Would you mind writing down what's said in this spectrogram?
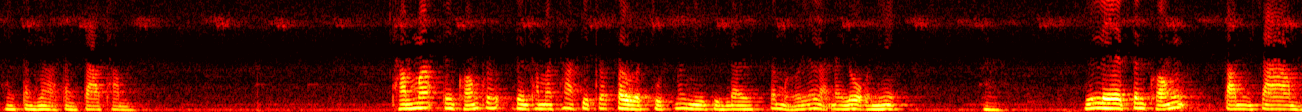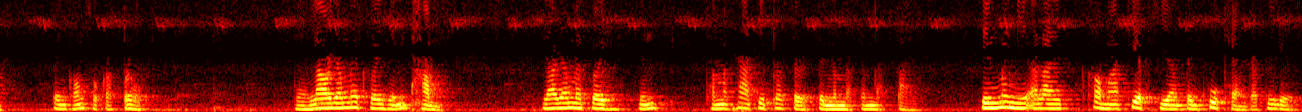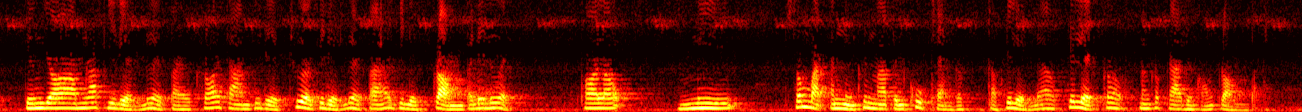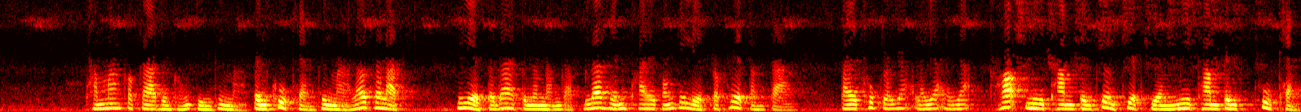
ให้ตั้งหน้าตั้งตาทำธรรมะเป็นของเป็นธรรมชาติที่ประเสริฐสุดไม่มีสิ่งใดเสมอแล้วล่ะในโลกอันนี้วิเลศเป็นของ ต่ำซาม เป็นของสกปรก แต่เรายังไม่เคยเห็นธรรมเรายังไม่เคยเห็นธรรมชาติที่ประเสริฐเป็นลำดับลำดับไป จึงไม่มีอะไรเข้ามาเทียบเคียงเป็นคู่แข่งกับกิเลสจึงยอมรับกิเลสเรื่อยไปคล้อยตามกิเลสเชื่อกิเลสเรื่อยไปให้กิเลสกล่อมไปเรื่อยๆพอเรามีสมบัติอันหนึ่งขึ้นมาเป็นคู่แข่งกับกับกิเลสแล้วกิเลสก็มันก็กลายเป็นของปลอมไป ธรรมะก็กลายเป็นของจริงขึ้นมา เป็นคู่แข่งขึ้นมา แล้วสลัดกิเลสไปได้เป็นลำดับดับ และเห็นภัยของกิเลสประเภทต่างๆ ไปทุกระยะระยะระยะ เพราะมีธรรมเป็นเครื่องเทียบเทียง มีธรรมเป็นคู่แข่ง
